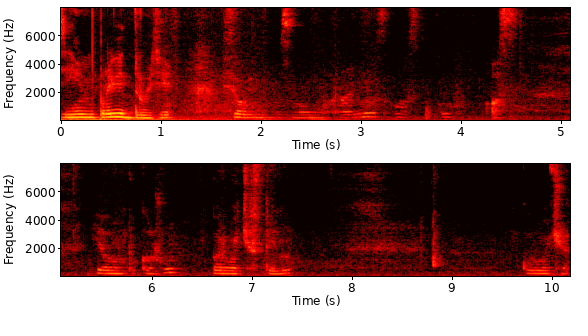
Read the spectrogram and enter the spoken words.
Всім привіт, друзі! Сьогодні ми знову граємо з Last of Us. Я вам покажу перша частина. Коротше,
